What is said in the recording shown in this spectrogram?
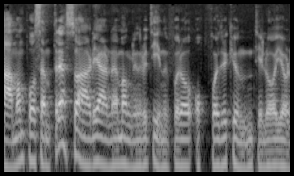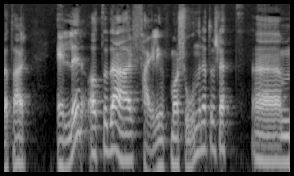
er man på senteret, så er det gjerne manglende rutiner for å oppfordre kunden til å gjøre dette her. Eller at det er feil informasjon, rett og slett. Um,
